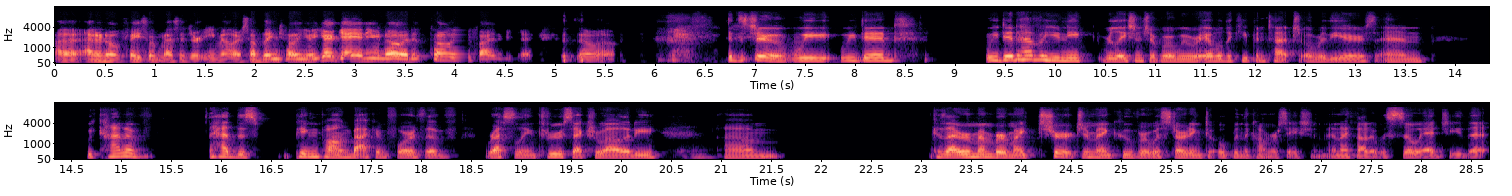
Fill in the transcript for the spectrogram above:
uh, I don't know Facebook message or email or something telling you you're gay and you know it. It's totally fine to be gay. So uh, it's true. We we did we did have a unique relationship where we were able to keep in touch over the years and we kind of had this ping pong back and forth of wrestling through sexuality um, because I remember my church in Vancouver was starting to open the conversation, and I thought it was so edgy that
